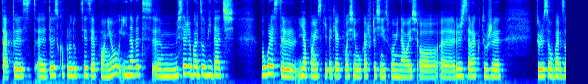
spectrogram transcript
tak. To jest, e, to jest koprodukcja z Japonią i nawet em, myślę, że bardzo widać w ogóle styl japoński, tak jak właśnie Łukasz wcześniej wspominałeś o e, reżyserach, którzy, którzy są bardzo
